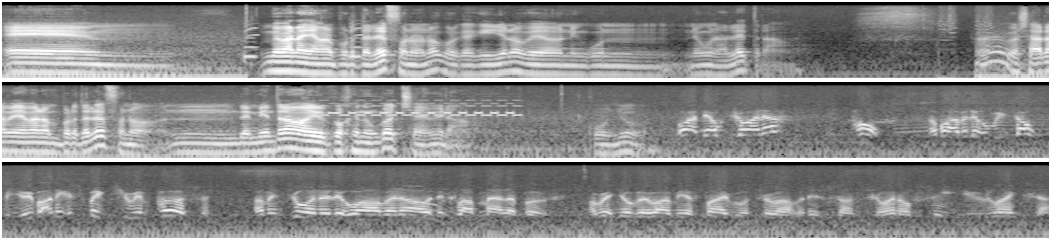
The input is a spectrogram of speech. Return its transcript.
Eh, me van a llamar por teléfono, ¿no? Porque aquí yo no veo ningún, ninguna letra. Ah, pues ahora me llamarán por teléfono. Mm, De mientras vamos a ir cogiendo un coche, mira. Coño. Right, Mel China. Halt. I might have a little result for you, but I need to speak to you in person. I reckon a this sunshine. I'll see you later.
